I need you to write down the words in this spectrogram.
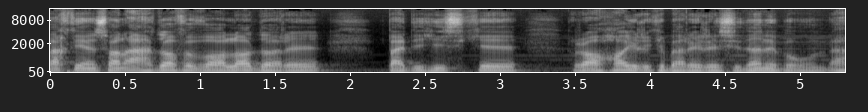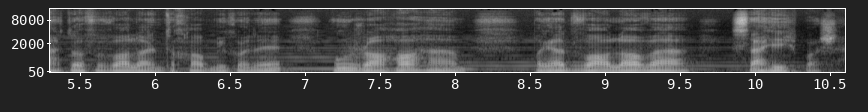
وقتی انسان اهداف والا داره بدیهی است که راههایی رو که برای رسیدن به اون اهداف والا انتخاب می‌کنه اون راه ها هم باید والا و صحیح باشن.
